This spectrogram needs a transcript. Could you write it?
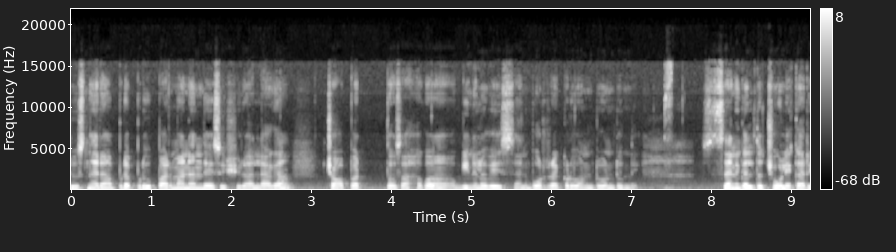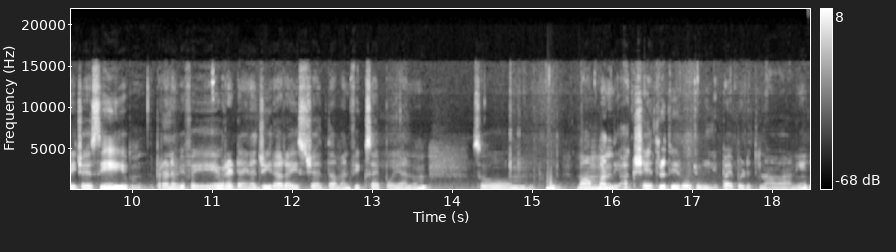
చూస్తున్నారా అప్పుడప్పుడు పరమానందే శిష్యురాల్లాగా తో సహా ఒక గిన్నెలో వేస్తాను. బొర్ర ఎక్కడో ఉంటూ ఉంటుంది. శనగలతో చోలే కర్రీ చేసి ప్రణవి ఫేవరెట్ అయిన జీరా రైస్ చేద్దామని ఫిక్స్ అయిపోయాను. సో మా అమ్మ అంది అక్షయ తృతీయ రోజు ఉల్లిపాయ పెడుతున్నావా? అని.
